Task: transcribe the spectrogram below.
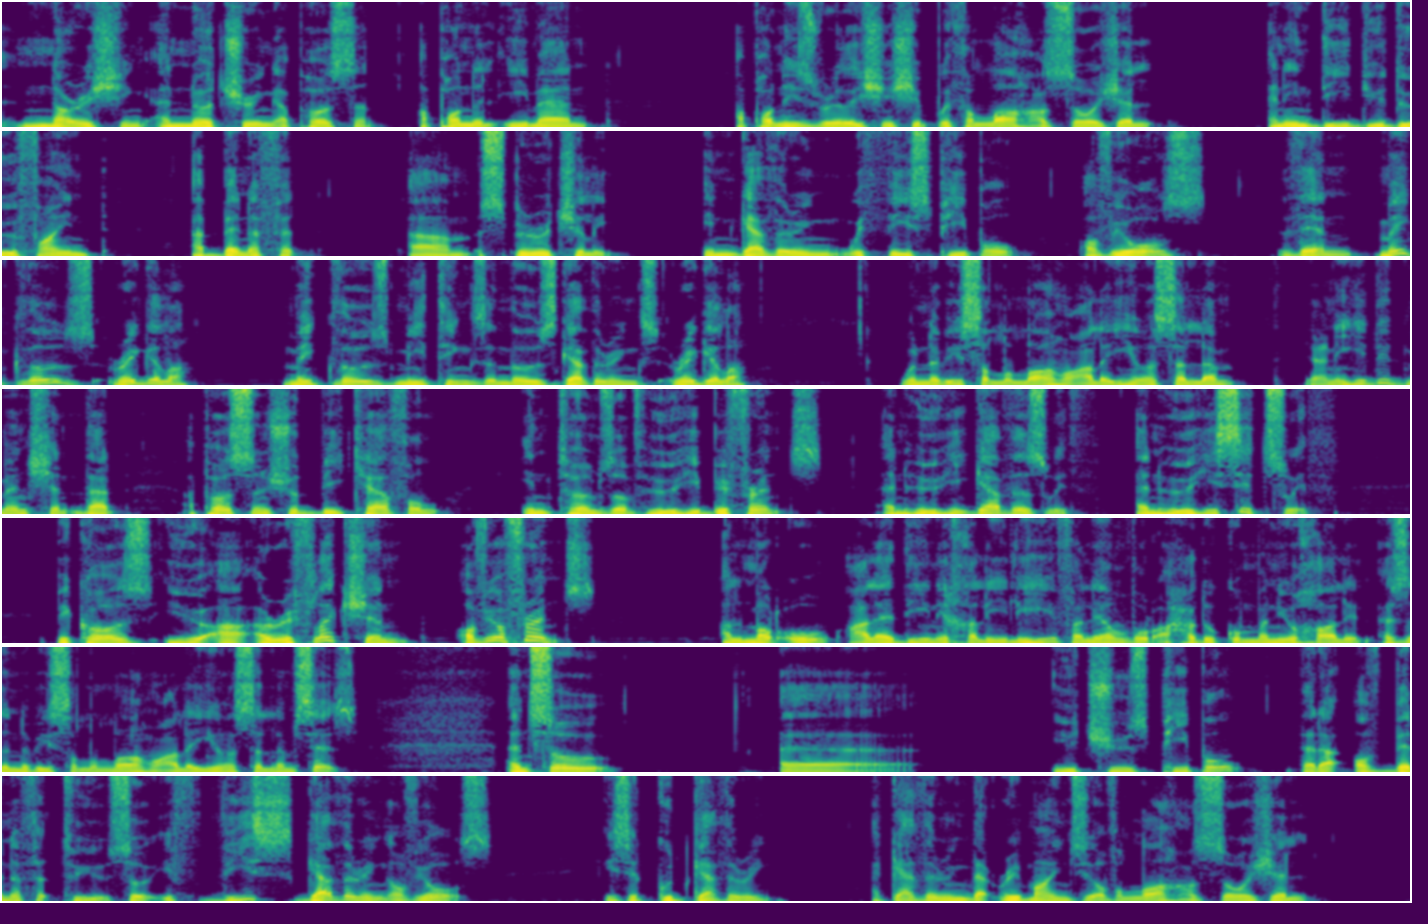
nourishing and nurturing a person upon al iman, upon his relationship with Allah Azza wa and indeed you do find a benefit um, spiritually in gathering with these people of yours, then make those regular Make those meetings and those gatherings regular. When Nabi sallallahu alayhi wasallam, yani he did mention that a person should be careful in terms of who he befriends and who he gathers with and who he sits with, because you are a reflection of your friends. المرء على دين خليله فلينظر أحدكم من يخالل as the Nabi sallallahu alayhi wasallam says. And so uh, you choose people that are of benefit to you. So if this gathering of yours is a good gathering, a gathering that reminds you of Allah Azza wa Jal,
